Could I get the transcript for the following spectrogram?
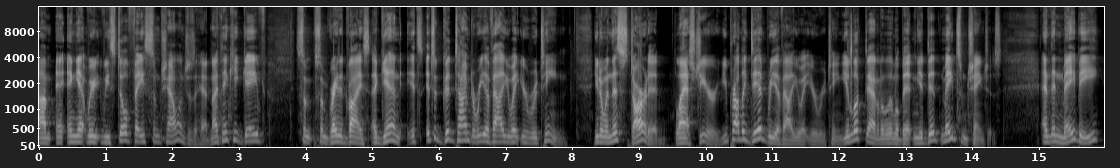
Um, and, and, yet we, we still face some challenges ahead. And I think he gave some some great advice. Again, it's it's a good time to reevaluate your routine. You know, when this started last year, you probably did reevaluate your routine. You looked at it a little bit and you did made some changes. And then maybe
